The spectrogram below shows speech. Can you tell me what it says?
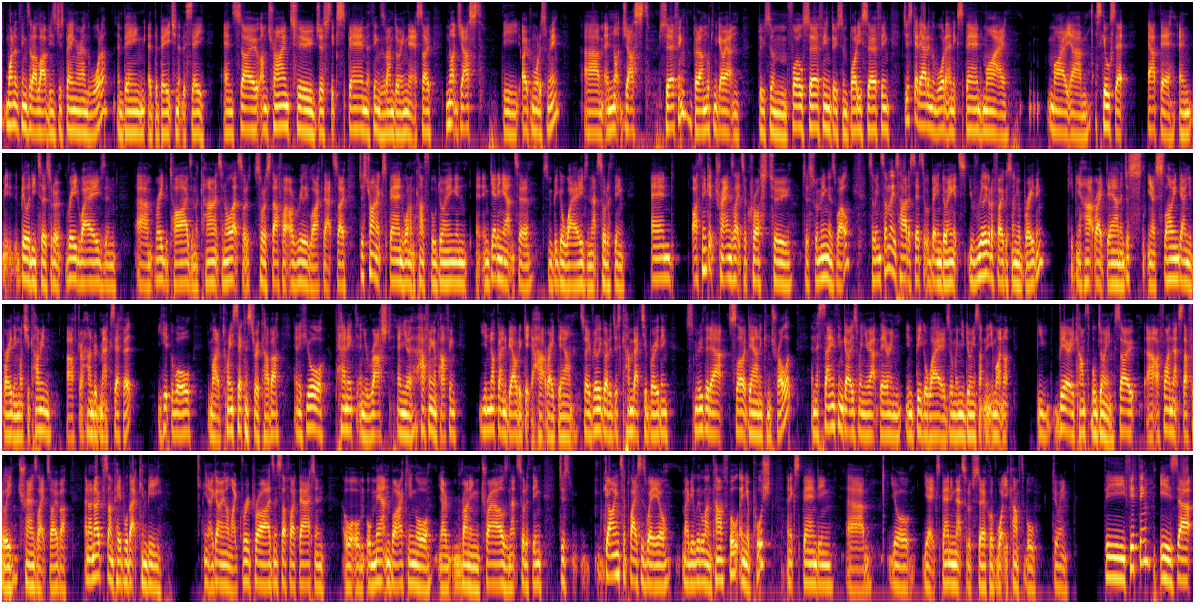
one of the things that I love is just being around the water and being at the beach and at the sea. And so I'm trying to just expand the things that I'm doing there. So not just the open water swimming um, and not just surfing, but I'm looking to go out and do some foil surfing, do some body surfing, just get out in the water and expand my my um, skill set out there and ability to sort of read waves and um, read the tides and the currents and all that sort of sort of stuff. I, I, really like that. So just trying to expand what I'm comfortable doing and and getting out into some bigger waves and that sort of thing. And I think it translates across to to swimming as well. So in some of these harder sets that we've been doing, it's you've really got to focus on your breathing keeping your heart rate down and just you know slowing down your breathing once you come in after 100 max effort you hit the wall you might have 20 seconds to recover and if you're panicked and you're rushed and you're huffing and puffing you're not going to be able to get your heart rate down. So you've really got to just come back to your breathing smooth it out slow it down and control it. And the same thing goes when you're out there in, in bigger waves or when you're doing something that you might not be very comfortable doing. So uh, i find that stuff really translates over. And i know for some people that can be you know, going on like group rides and stuff like that, and or, or, or, mountain biking or you know running trails and that sort of thing. Just going to places where you're maybe a little uncomfortable and you're pushed and expanding um, you're yeah expanding that sort of circle of what you're comfortable doing. The fifth thing is uh,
